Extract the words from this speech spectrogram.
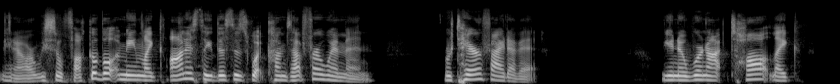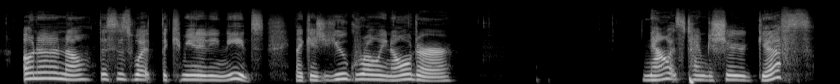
you know, are we still fuckable? I mean, like, honestly, this is what comes up for women. We're terrified of it. You know, we're not taught, like, oh, no, no, no, this is what the community needs. Like, as you growing older, now it's time to share your gifts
